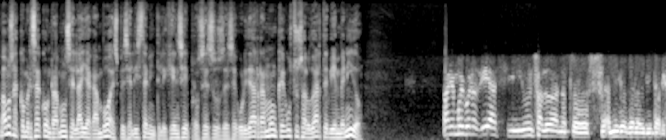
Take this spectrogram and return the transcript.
Vamos a conversar con Ramón Celaya Gamboa, especialista en inteligencia y procesos de seguridad. Ramón, qué gusto saludarte, bienvenido. Mario, muy buenos días y un saludo a nuestros amigos del auditorio.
